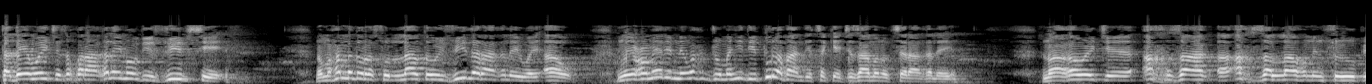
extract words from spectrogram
ته دی وای چې زه راغلی مو دی زویب سي نو محمد رسول الله ته وی زوی لراغلی وای او نو عمر ابن وهب جمهی دی تور باندې څکه چې زامنو سره راغلی نو هغه وای چې اخذ اخذ الله من سيوف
